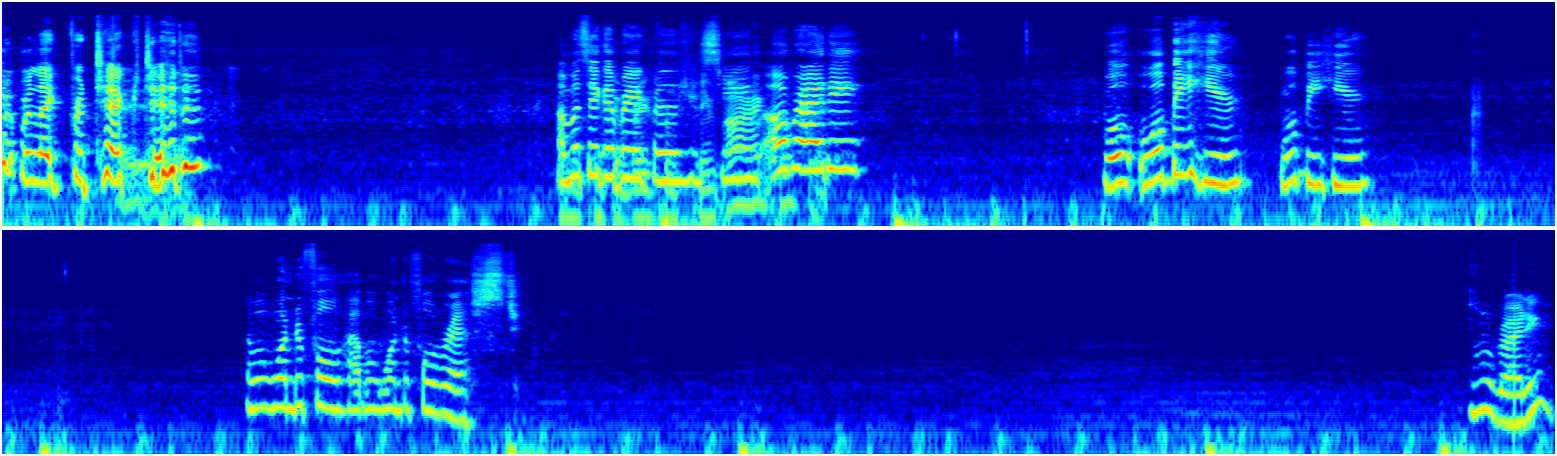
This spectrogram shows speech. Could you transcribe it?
we're like protected. I'm gonna take a break for the stream. Cool. Alrighty. We'll we'll be here. We'll be here. Have a wonderful, have a wonderful rest. Alrighty.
